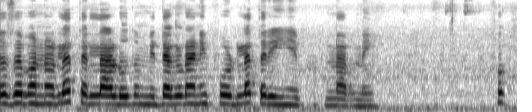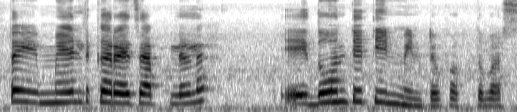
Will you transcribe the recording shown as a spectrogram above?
तसं बनवला तर लाडू तुम्ही दगडाने फोडला तरी हे फुटणार नाही. फक्त मेल्ट करायचं आपल्याला ए दोन ते तीन मिनटं फक्त बस.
